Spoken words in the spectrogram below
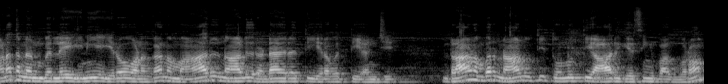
வணக்கம் நண்பர்களே இனிய இரவு வணக்கம். நம்ம ஆறு நாலு ரெண்டாயிரத்தி இருபத்தி அஞ்சு. ட்ரா நம்பர் நானூற்றி தொண்ணூற்றி ஆறு கேசிங் பார்க்க போகிறோம்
